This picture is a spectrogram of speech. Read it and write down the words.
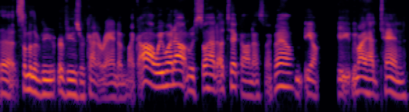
uh, some of the review, reviews were kind of random. Like, oh, we went out and we still had a tick on us. Like, well, you know, you, you might have had 10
